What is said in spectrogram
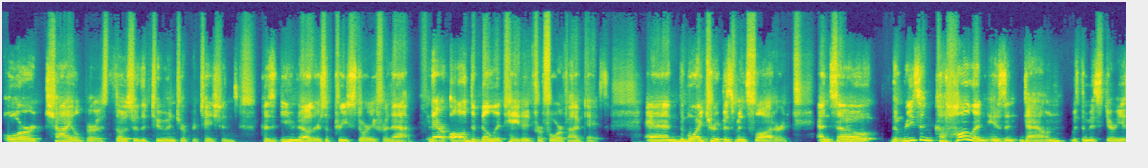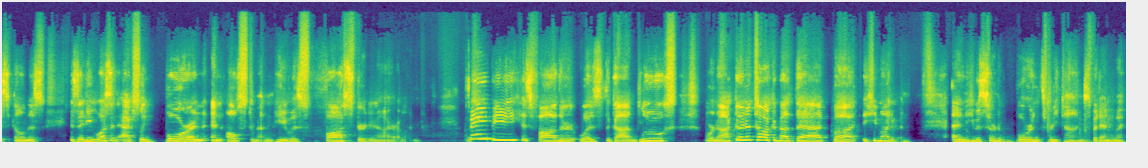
or childbirth. Those are the two interpretations, because you know there's a pre story for that. They're all debilitated for four or five days. And the boy troop has been slaughtered. And so the reason Cuchulain isn't down with the mysterious illness is that he wasn't actually born an Ulsterman. He was fostered in Ireland. Maybe his father was the god Lugh. We're not going to talk about that, but he might have been. And he was sort of born three times. But anyway,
